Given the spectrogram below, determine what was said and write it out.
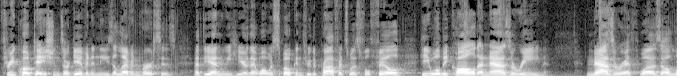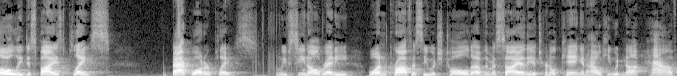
Three quotations are given in these 11 verses. At the end, we hear that what was spoken through the prophets was fulfilled. He will be called a Nazarene. Nazareth was a lowly, despised place, a backwater place. And we've seen already one prophecy which told of the Messiah, the eternal King, and how he would not have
